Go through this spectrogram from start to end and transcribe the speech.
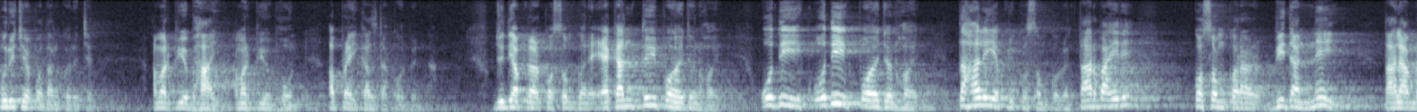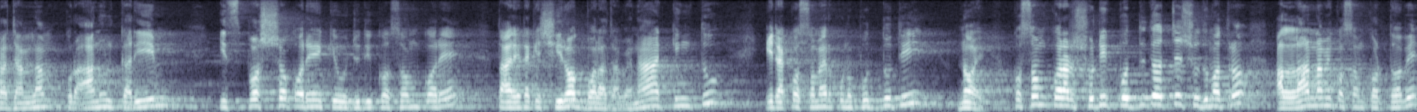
পরিচয় প্রদান করেছেন। আমার প্রিয় ভাই, আমার প্রিয় বোন, আপনারা এই কাজটা করবেন না। যদি আপনার কসম করে একান্তই প্রয়োজন হয়, অধিক অধিক প্রয়োজন হয়, তাহলেই আপনি কসম করবেন। তার বাইরে কসম করার বিধান নেই। তাহলে আমরা জানলাম, কোরআনুল করিম স্পর্শ করে কেউ যদি কসম করে তার এটাকে শিরক বলা যাবে না। কিন্তু এটা কসমের কোনো পদ্ধতি নয়। কসম করার সঠিক পদ্ধতি হচ্ছে শুধুমাত্র আল্লাহর নামে কসম করতে হবে,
